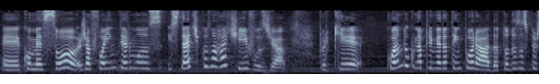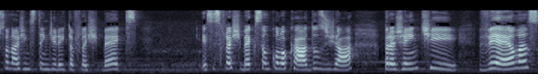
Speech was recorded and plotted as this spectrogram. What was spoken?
é, começou já foi em termos estéticos narrativos já. Porque quando na primeira temporada todas as personagens têm direito a flashbacks, esses flashbacks são colocados já pra gente ver elas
